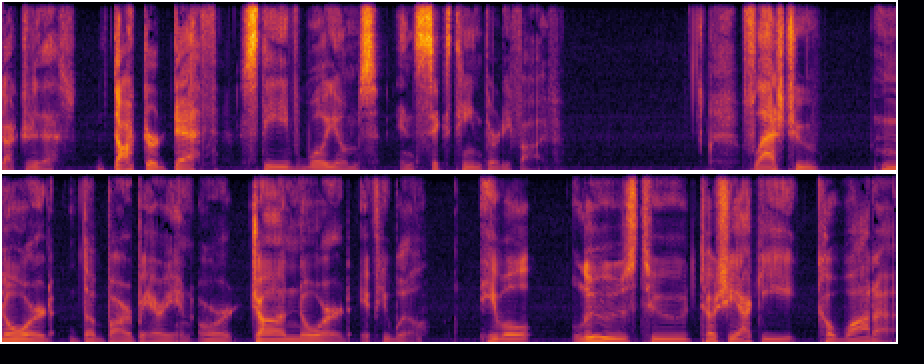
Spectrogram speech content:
Dr. Death, Dr. Death Steve Williams in 1635. Flash to Nord the Barbarian, or John Nord, if you will. He will lose to Toshiaki Kawada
